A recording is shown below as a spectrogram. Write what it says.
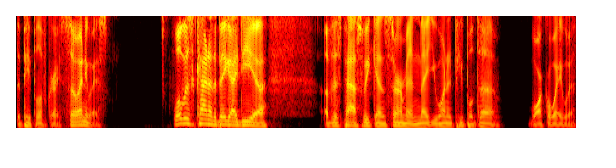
the people of grace. So, anyways, what was kind of the big idea of this past weekend sermon that you wanted people to walk away with?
